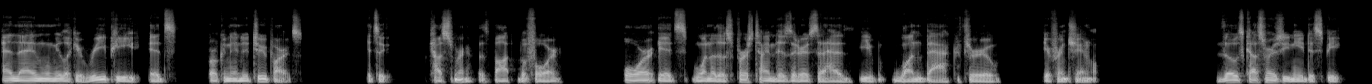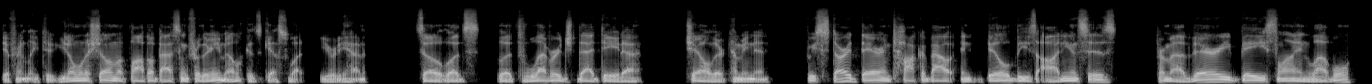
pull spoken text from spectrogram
And then when we look at repeat, it's broken into two parts it's a customer that's bought before, or it's one of those first time visitors that has you won back through different channels. Those customers you need to speak differently to. You don't want to show them a pop up asking for their email because guess what? You already have it. So let's let's leverage that data channel they're coming in. If we start there and talk about and build these audiences from a very baseline level,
